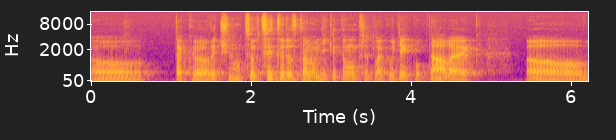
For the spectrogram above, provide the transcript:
Uh, tak eh, většinou, co chci, to dostanu díky tomu přetlaku těch poptávek. Uh,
